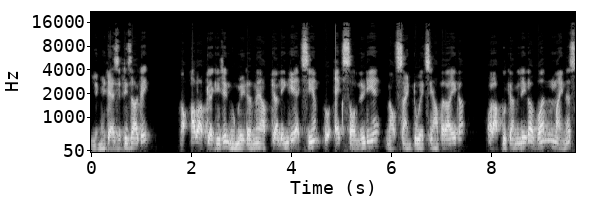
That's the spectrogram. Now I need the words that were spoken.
limit as it is आ गई। नाउ अब आप क्या कीजिए न्यूमरेटर में आप क्या लेंगे? एचसीएम तो एक्स ऑलरेडी है। नाउ साइन टू एक्स यहाँ पर आएगा और आपको क्या मिलेगा? One minus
